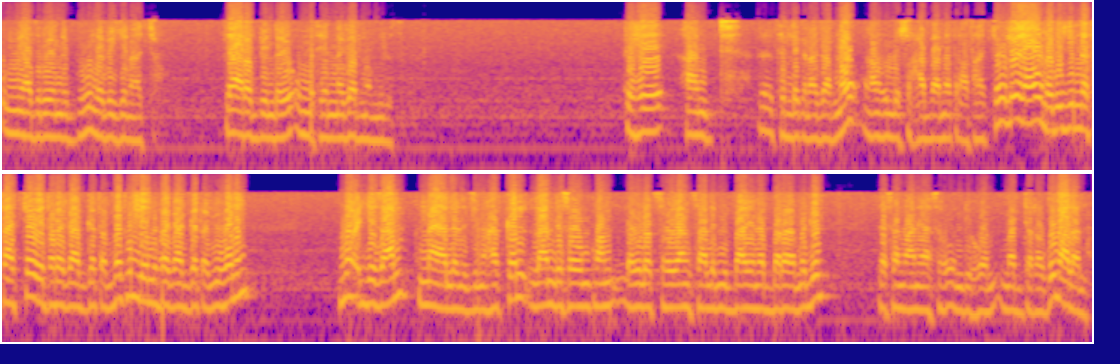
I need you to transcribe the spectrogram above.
የሚያድሩ የነበሩ ነብይ ናቸው። ያ ረቢ እንደ የኡመቴን ነገር ነው የሚሉት። ይሄ አንድ ትልቅ ነገር ነው። ሁሉ ሰሓባ መጥራታቸው ሌላው ነብይነታቸው የተረጋገጠበት ሁሌ የተረጋገጠ ቢሆንም ሙዕጅዛም እናያለን እዚህ መካከል። ለአንድ ሰው እንኳን ለሁለት ሰው ያንሳል የሚባል የነበረ ምግብ ለሰማንያ ሰው እንዲሆን መደረጉ ማለት ነው።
